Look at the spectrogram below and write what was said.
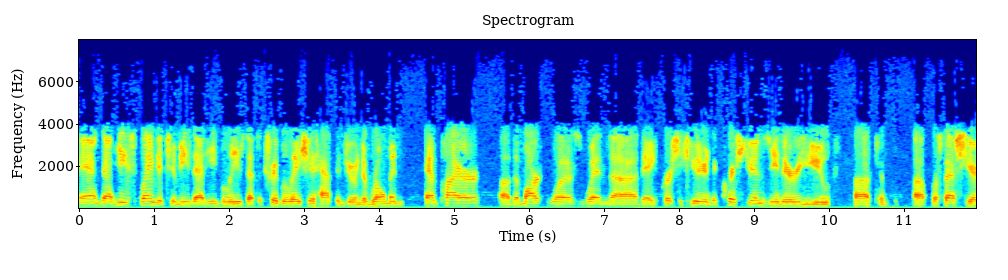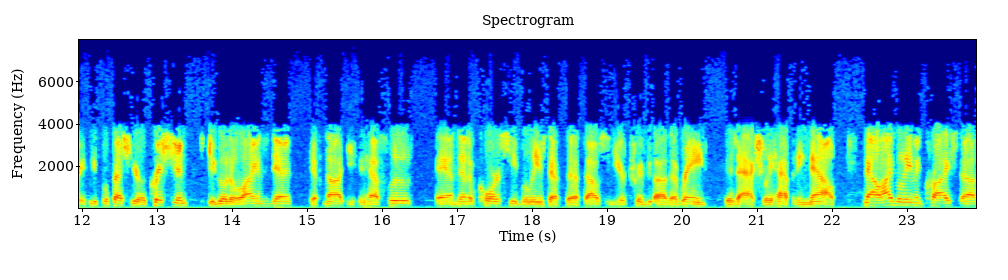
and uh, he explained it to me that he believes that the tribulation happened during the Roman Empire. Uh, the mark was when uh, they persecuted the Christians. Either you uh, can uh, profess your, if you profess you're a Christian, you go to the lion's den. If not, you can have food. And then, of course, he believes that the thousand year tribu- uh, the reign is actually happening now. Now, I believe in Christ. Uh,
